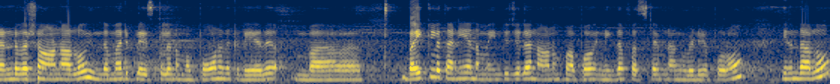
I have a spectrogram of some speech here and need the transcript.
ரெண்டு வருஷம் ஆனாலும் இந்த மாதிரி பிளேஸ்க்குள்ள நம்ம போனது கிடையாது. பைக்கில் தனியாக நம்ம இண்டிவிஜுவலாக நானும் பாப்பாவும் இன்றைக்கி தான் ஃபஸ்ட் டைம் நாங்கள் வெளியே போகிறோம் இருந்தாலும்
